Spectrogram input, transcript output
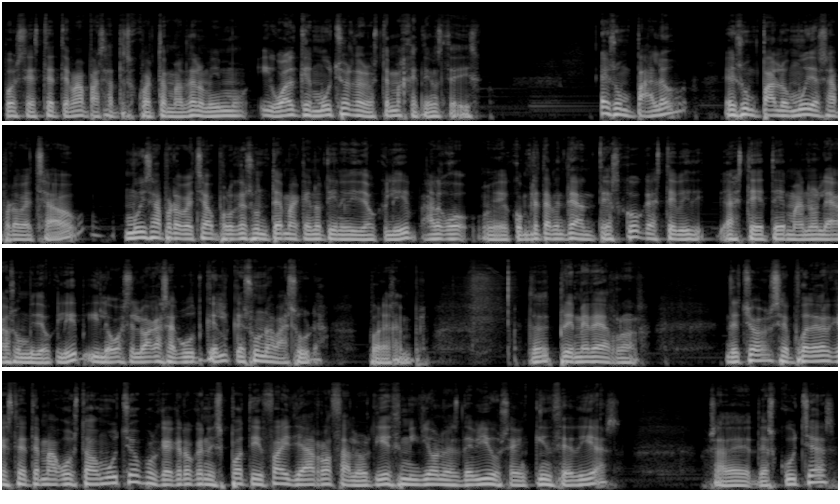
pues este tema pasa tres cuartos más de lo mismo, igual que muchos de los temas que tiene este disco. Es un palo, es un palo muy desaprovechado, muy desaprovechado porque es un tema que no tiene videoclip, algo eh, completamente dantesco, que a este, a este tema no le hagas un videoclip y luego se lo hagas a Good Girl, que es una basura, por ejemplo. Entonces, primer error. De hecho, se puede ver que este tema ha gustado mucho porque creo que en Spotify ya roza los 10 millones de views en 15 días, o sea, de escuchas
